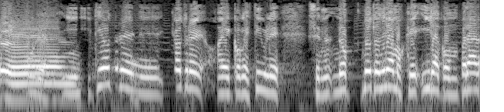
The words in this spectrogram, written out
Eh. ¿Y qué otro, eh, qué otro eh, comestible se- no, no tendríamos que ir a comprar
